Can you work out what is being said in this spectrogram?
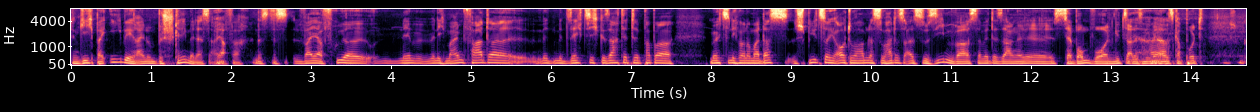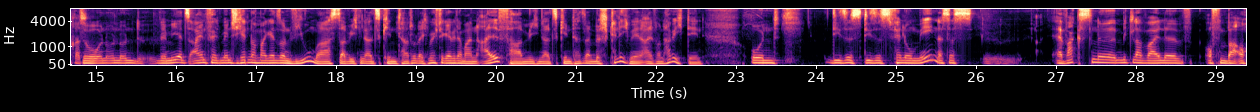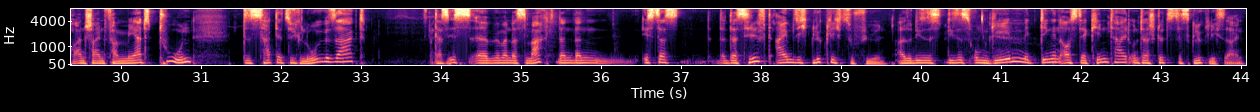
dann gehe ich bei eBay rein und bestelle mir das einfach. Ja. Das, das war ja früher, ne, wenn ich meinem Vater mit, mit 60 gesagt hätte, Papa, möchtest du nicht mal nochmal das Spielzeugauto haben, das du hattest, als du sieben warst, dann wird er sagen, äh, ist zerbombt worden, gibt's alles ja, nicht mehr, alles kaputt. So, und, und, und wenn mir jetzt einfällt, Mensch, ich hätte noch mal gerne so einen Viewmaster, wie ich ihn als Kind hatte, oder ich möchte gerne wieder mal einen Alf haben, wie ich ihn als Kind hatte, dann bestelle ich mir den einfach und habe ich den. Und dieses, dieses Phänomen, dass das äh, Erwachsene mittlerweile offenbar auch anscheinend vermehrt tun. Das hat der Psychologe gesagt. Das ist, äh, wenn man das macht, dann, dann ist das, das hilft einem, sich glücklich zu fühlen. Also dieses, dieses Umgeben mit Dingen aus der Kindheit unterstützt das Glücklichsein.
